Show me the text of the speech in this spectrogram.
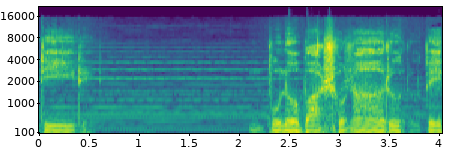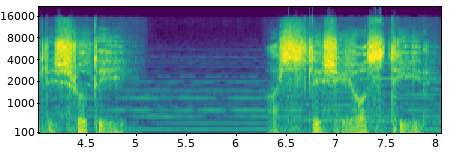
তীর বুনো বাসনার উদ্বেল স্রোতে আসলে সে অস্থির।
